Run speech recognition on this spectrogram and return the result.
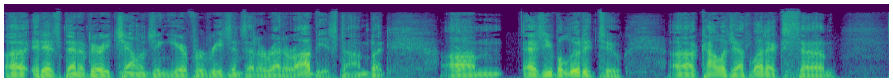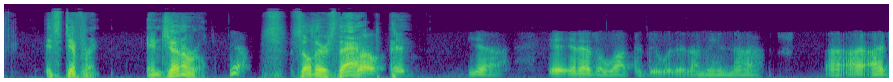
Uh, it has been a very challenging year for reasons that are rather obvious, Tom. But um, as you've alluded to, uh, college athletics um, it's different in general. Yeah. So there's that. Well, it, yeah, it, it has a lot to do with it. I mean, uh, I, I've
